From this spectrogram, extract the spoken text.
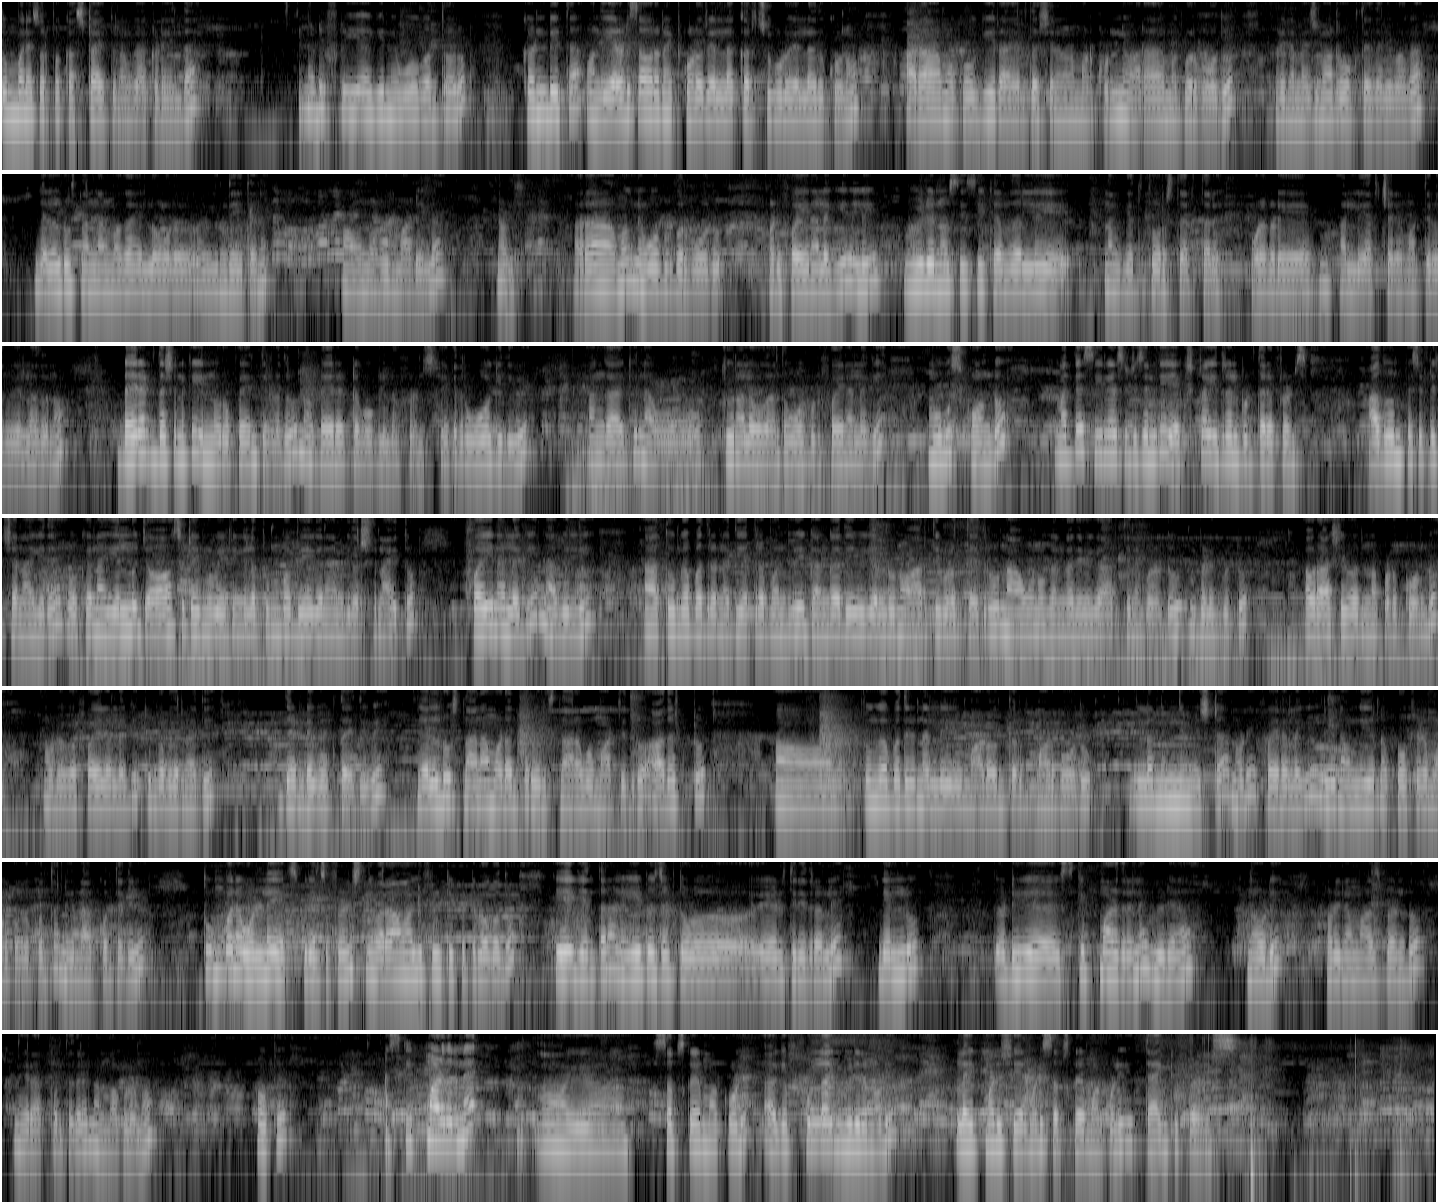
ತುಂಬಾ ಸ್ವಲ್ಪ ಕಷ್ಟ ಆಯಿತು ನಮಗೆ ಆ ಕಡೆಯಿಂದ. ನೋಡಿ, ಫ್ರೀಯಾಗಿ ನೀವು ಹೋಗುವಂಥವ್ರು ಖಂಡಿತ ಒಂದು ಎರಡು ಸಾವಿರನ ಇಟ್ಕೊಂಡ್ರೆ ಎಲ್ಲ ಖರ್ಚುಗಳು ಎಲ್ಲದಕ್ಕೂ ಆರಾಮಾಗಿ ಹೋಗಿ ರಾಯರ ದರ್ಶನ ಮಾಡ್ಕೊಂಡು ನೀವು ಆರಾಮಾಗಿ ಬರ್ಬೋದು. ನೋಡಿ, ನಮ್ಮ ಯಜಮಾನರು ಹೋಗ್ತಾ ಇದ್ದಾರೆ ಇವಾಗ. ಎಲ್ಲರೂ ನನ್ನ ನನ್ನ ಮಗ ಎಲ್ಲೋ ಹಿಂದೆ ಇದ್ದಾನೆ. ಅವನು ಮಾಡಿಲ್ಲ. ನೋಡಿ. ಆರಾಮಾಗಿ ನೀವು ಹೋಗ್ಬಿಟ್ಟು ಬರ್ಬೋದು. ನೋಡಿ ಫೈನಲಾಗಿ ಇಲ್ಲಿ ವೀಡಿಯೋನು ಸಿ ಸಿ ಕ್ಯಾಮ್ರಾದಲ್ಲಿ ನಮಗೆ ತೋರಿಸ್ತಾ ಇರ್ತಾರೆ. ಒಳಗಡೆ ಅಲ್ಲಿ ಅರ್ಚನೆ ಮಾಡ್ತಿರೋದು ಎಲ್ಲದೂ ಡೈರೆಕ್ಟ್ ದರ್ಶನಕ್ಕೆ ಇನ್ನೂರು ರೂಪಾಯಿ ಅಂತ ಹೇಳಿದ್ರು ನಾವು ಡೈರೆಕ್ಟಾಗಿ ಹೋಗಲಿಲ್ಲ ಫ್ರೆಂಡ್ಸ್ ಯಾಕೆಂದರೆ ಹೋಗಿದ್ದೀವಿ. ಹಂಗಾಗಿ ನಾವು ಕ್ಯೂನಲ್ಲಿ ಹೋಗೋಣ ಅಂತ ಹೋಗ್ಬಿಟ್ಟು ಫೈನಲಾಗಿ ಮುಗಿಸ್ಕೊಂಡು ಮತ್ತು ಸೀನಿಯರ್ ಸಿಟಿಸನ್ಗೆ ಎಕ್ಸ್ಟ್ರಾ ಇದ್ರಲ್ಲಿ ಬಿಡ್ತಾರೆ ಫ್ರೆಂಡ್ಸ್ ಅದೊಂದು ಫೆಸಿಲಿಟಿ ಚೆನ್ನಾಗಿದೆ. ಓಕೆನಾ ಎಲ್ಲೂ ಜಾಸ್ತಿ ಟೈಮು ವೇಟಿಂಗ್ ಇಲ್ಲ. ತುಂಬ ಬೇಗನೆ ನಮಗೆ ದರ್ಶನ ಆಯಿತು. ಫೈನಲಾಗಿ ನಾವಿಲ್ಲಿ ತುಂಗಭದ್ರಾ ನದಿ ಹತ್ರ ಬಂದ್ವಿ. ಗಂಗಾದೇವಿಗೆ ಎಲ್ಲರೂ ಆರತಿ ಬೆಳಗ್ತಾಯಿದ್ರು ನಾವು ಗಂಗಾದೇವಿಗೆ ಆರತಿನ ಬೆಳೆದು ಬೆಳಗ್ಬಿಟ್ಟು ಅವ್ರ ಆಶೀರ್ವಾದನ ಪಡ್ಕೊಂಡು ನೋಡಿ ಇವಾಗ ಫೈನಲಾಗಿ ತುಂಗಭದ್ರಾ ನದಿ ದಂಡೆಗೆ ಹೋಗ್ತಾ ಇದ್ದೀವಿ. ಎಲ್ಲರೂ ಸ್ನಾನ ಮಾಡೋಂಥವ್ರು ಇಲ್ಲಿ ಸ್ನಾನಗಳು ಮಾಡ್ತಿದ್ರು. ಆದಷ್ಟು ತುಂಗಭದ್ರಿನಲ್ಲಿ ಮಾಡೋವಂಥವ್ರು ಮಾಡ್ಬೋದು. ಇಲ್ಲ ನಿಮ್ಮ ನಿಮ್ಮ ಇಷ್ಟ. ನೋಡಿ ಫೈನಲಾಗಿ ಇಲ್ಲಿ ನಾವು ನೀರನ್ನ ಪ್ರೋಕ್ಷಣೆ ಮಾಡ್ಕೋಬೇಕು ಅಂತ ನೀರನ್ನ ಹಾಕ್ಕೊತಿದ್ದೀವಿ. ತುಂಬಾ ಒಳ್ಳೆಯ ಎಕ್ಸ್ಪೀರಿಯೆನ್ಸು ಫ್ರೆಂಡ್ಸ್ ನೀವು ಆರಾಮಾಗಿ ಫ್ರೀ ಟಿಕೆಟಲ್ಲಿ ಹೋಗೋದು. ಹೇಗೆ ಅಂತ ನಾನು ಎ ಟು ಝೆಡ್ ತೋ ಹೇಳ್ತೀನಿ ಇದರಲ್ಲಿ. ಎಲ್ಲೂ ಡಿ ಸ್ಕಿಪ್ ಮಾಡಿದ್ರೇ ವೀಡಿಯೋನ ನೋಡಿ. ನೋಡಿ ನಮ್ಮ ಹಸ್ಬೆಂಡು ನೀರು ಹಾಕ್ಕೊತಿದ್ದಾರೆ ನನ್ನ ಮಗಳು ಓಕೆ ಸ್ಕಿಪ್ ಮಾಡಿದ್ರೇ ಸಬ್ಸ್ಕ್ರೈಬ್ ಮಾಡ್ಕೊಳ್ಳಿ. ಹಾಗೆ ಫುಲ್ಲಾಗಿ ವೀಡಿಯೋನ ನೋಡಿ. ಲೈಕ್ ಮಾಡಿ ಶೇರ್ ಮಾಡಿ ಸಬ್ಸ್ಕ್ರೈಬ್ ಮಾಡ್ಕೊಳ್ಳಿ. Thank you friends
